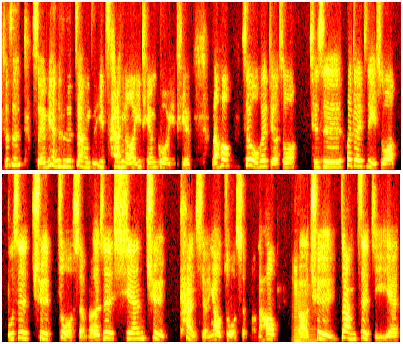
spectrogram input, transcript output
就是随便就是这样子一餐，然后一天过一天，然后所以我会觉得说，其实会对自己说，不是去做什么，而是先去看神要做什么，然后呃去让自己也。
